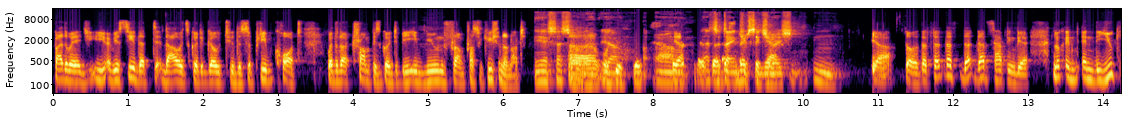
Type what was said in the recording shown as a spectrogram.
by the way, you, you see that now it's going to go to the Supreme Court whether or not Trump is going to be immune from prosecution or not. Yes, I saw uh, that. Yeah. Is, um, yeah, that's, that's a dangerous situation. Mm. Yeah, so that, that, that, that, that's happening there. Look, in, in the UK,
